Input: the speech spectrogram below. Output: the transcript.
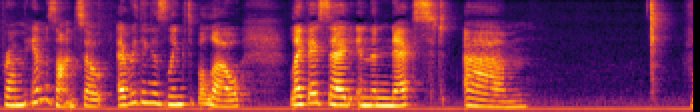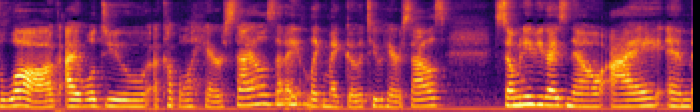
from Amazon. So everything is linked below. Like I said, in the next, um, vlog, I will do a couple hairstyles that I like my go-to hairstyles. So many of you guys know I am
